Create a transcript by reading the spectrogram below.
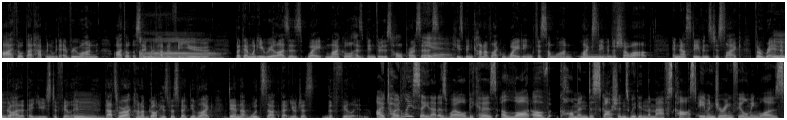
I thought that happened with everyone. I thought the same would have happened for you. Oh. But then when he realizes, wait, Michael has been through this whole process. Yeah. He's been kind of like waiting for someone like Mm. Stephen to show up. And now Stephen's just like the random guy that they use to fill in. Mm. That's where I kind of got his perspective. Like, damn, that would suck that you're just the fill in. I totally see that as well because a lot of common discussions within the MAFS cast, even during filming, was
